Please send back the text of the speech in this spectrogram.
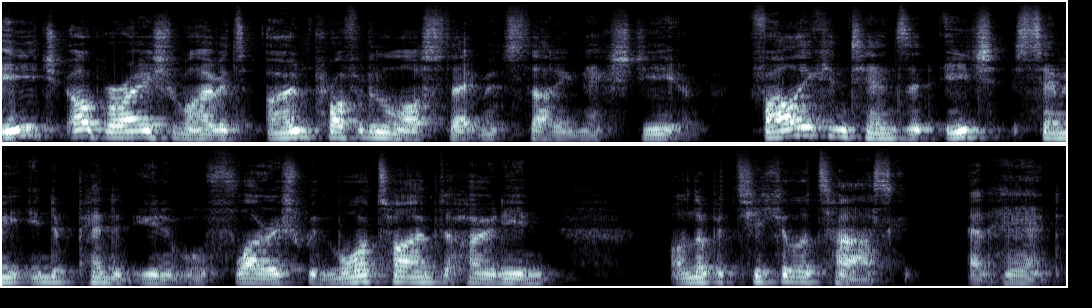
Each operation will have its own profit and loss statement starting next year. Farley contends that each semi independent unit will flourish with more time to hone in on the particular task at hand.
